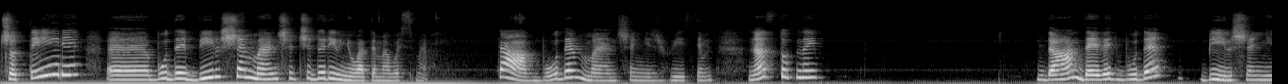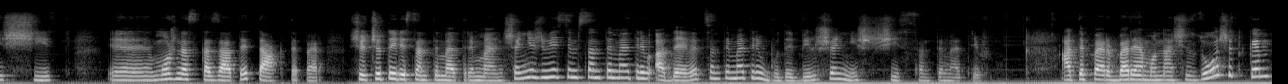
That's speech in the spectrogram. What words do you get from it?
4 е, буде більше, менше чи дорівнюватиме 8? Так, буде менше, ніж 8. Наступний. Да, 9 буде більше, ніж 6. Е, можна сказати так тепер, що 4 см менше, ніж 8 см, а 9 см буде більше, ніж 6 см. А тепер беремо наші зошитки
